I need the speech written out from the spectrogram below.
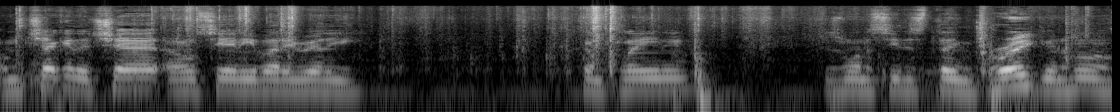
I'm checking the chat. I don't see anybody really complaining. Just want to see this thing breaking, huh?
